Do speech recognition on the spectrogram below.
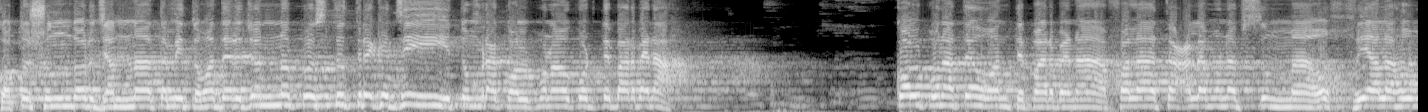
কত সুন্দর জান্নাত আমি তোমাদের জন্য প্রস্তুত রেখেছি, তোমরা কল্পনাও করতে পারবে না। কল্পনাতেও আনতে পারবে না। ফালা তা'লামু নাফসুম মা উখফিয়া লাহুম।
